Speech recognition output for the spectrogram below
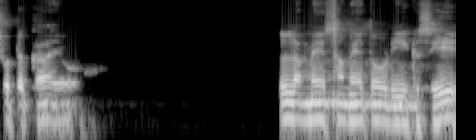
ਛੁਟਕਾਇਓ। ਲੰਮੇ ਸਮੇਂ ਤੋਂ ਉਡੀਕ ਸੀ,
